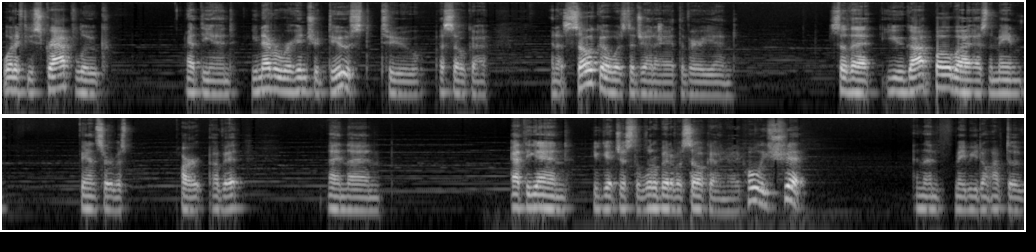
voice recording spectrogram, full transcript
What if you scrapped Luke at the end? You never were introduced to Ahsoka, and Ahsoka was the Jedi at the very end. So that you got Boba as the main fan service part of it, and then at the end you get just a little bit of Ahsoka, and you're like, "Holy shit!" And then maybe you don't have to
